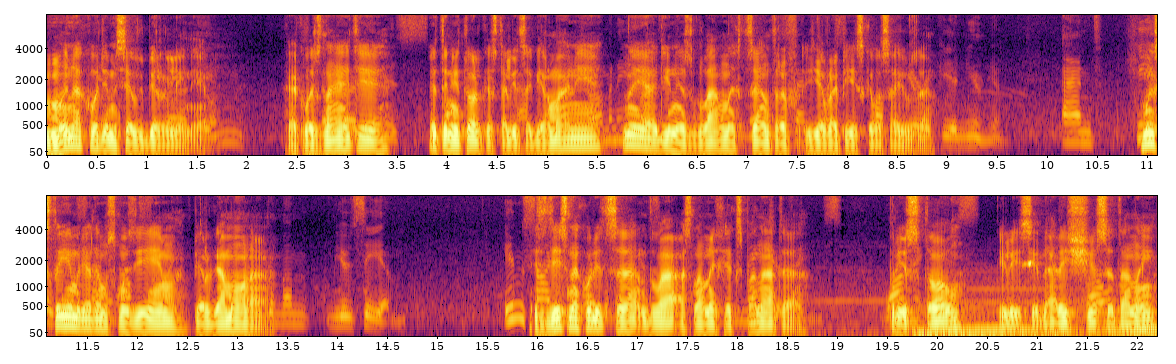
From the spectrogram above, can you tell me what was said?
Мы находимся в Берлине. Как вы знаете, Это не только столица Германии, но и один из главных центров Европейского Союза. Мы стоим рядом с музеем Пергамона. Здесь находятся два основных экспоната. Престол или седалище сатаны,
